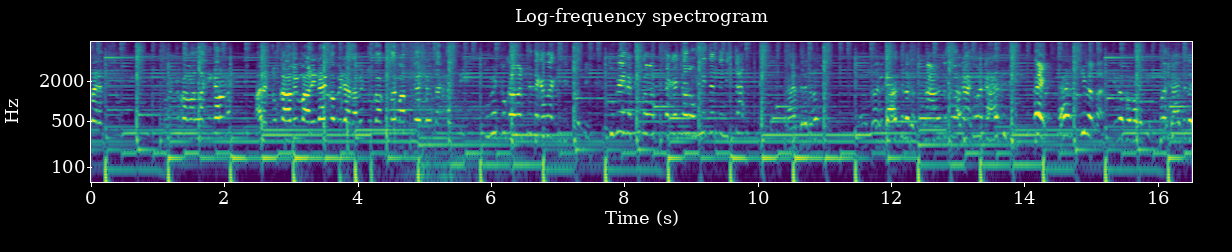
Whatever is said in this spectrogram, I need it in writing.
করে দিছো। তুমি টুকা মারলা কি কারণে? আরে টুকা আমি মারি নাই কবিরাজ আমি টুকা কোথায় মারতে এসে দেখাচ্ছি তুমি টুকা মারতে দেখা বাকি দিচ্ছ তুমি তুমি এটা টুকা মারতে দেখাইছো আর অমৃতের জিনিসটা গায়ে দিলে কেন? তুমি গায়ে দিলে কেন? না, আমি তো তোমার গায়ে- গায়ে এই হ্যাঁ? কি ব্যাপার? কি ব্যাপার মানে কি? তোমার গায়ে দিলে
